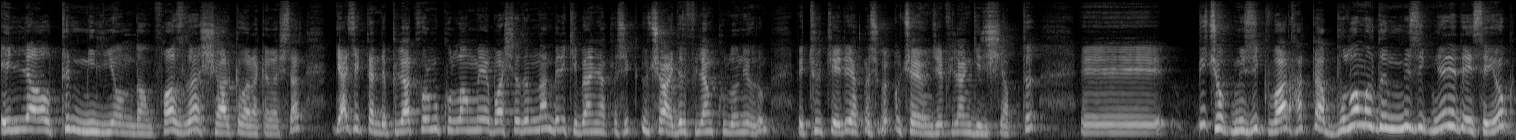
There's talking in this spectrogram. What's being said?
56 milyondan fazla şarkı var arkadaşlar. Gerçekten de platformu kullanmaya başladığımdan beri ki ben yaklaşık 3 aydır falan kullanıyorum. Ve Türkiye'de yaklaşık 3 ay önce falan giriş yaptı. Ee, birçok müzik var. Hatta bulamadığım müzik neredeyse yok.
